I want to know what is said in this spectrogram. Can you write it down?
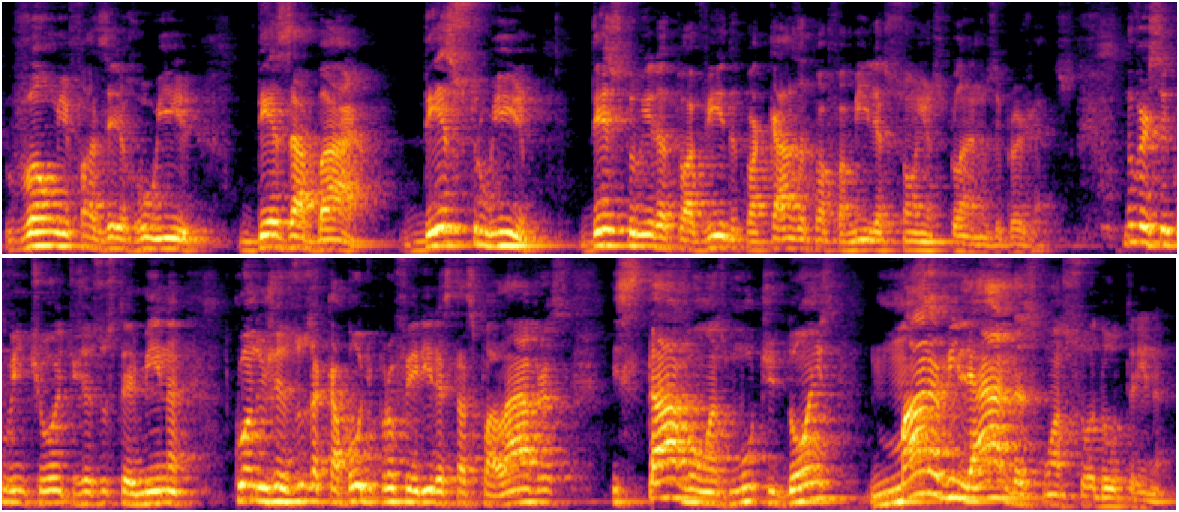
vão me fazer ruir, desabar, destruir, destruir a tua vida, tua casa, tua família, sonhos, planos e projetos. No versículo 28, Jesus termina: quando Jesus acabou de proferir estas palavras, estavam as multidões maravilhadas com a sua doutrina,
